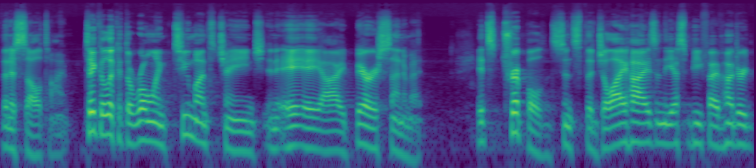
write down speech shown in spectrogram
than a sell time. Take a look at the rolling two month change in AAII bearish sentiment. It's tripled since the July highs in the S&P 500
